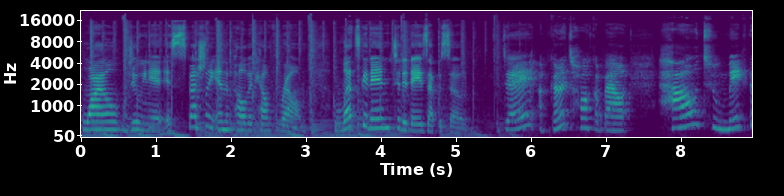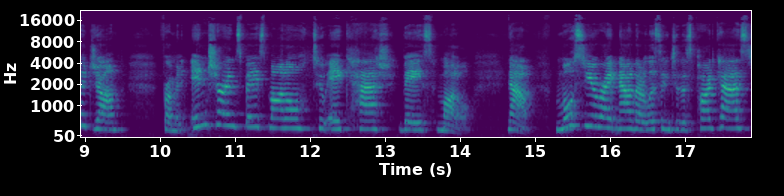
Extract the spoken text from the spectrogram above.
while doing it, especially in the pelvic health realm. Let's get into today's episode. Today, I'm going to talk about how to make the jump from an insurance based model to a cash based model. Now, most of you right now that are listening to this podcast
